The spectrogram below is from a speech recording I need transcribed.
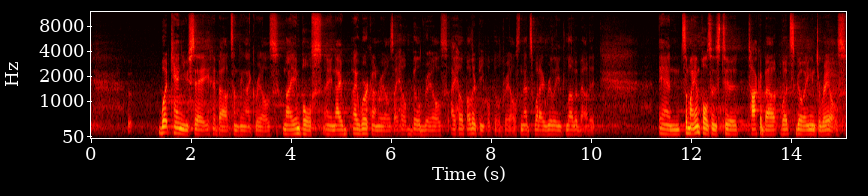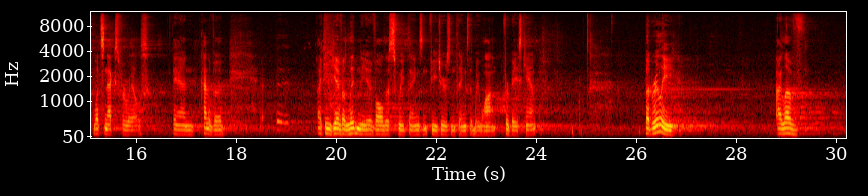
what can you say about something like Rails? My impulse, I mean, I, I work on Rails, I help build Rails, I help other people build Rails, and that's what I really love about it. And so my impulse is to talk about what's going into Rails, what's next for Rails, and kind of a, I can give a litany of all the sweet things and features and things that we want for Basecamp. But really, I love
